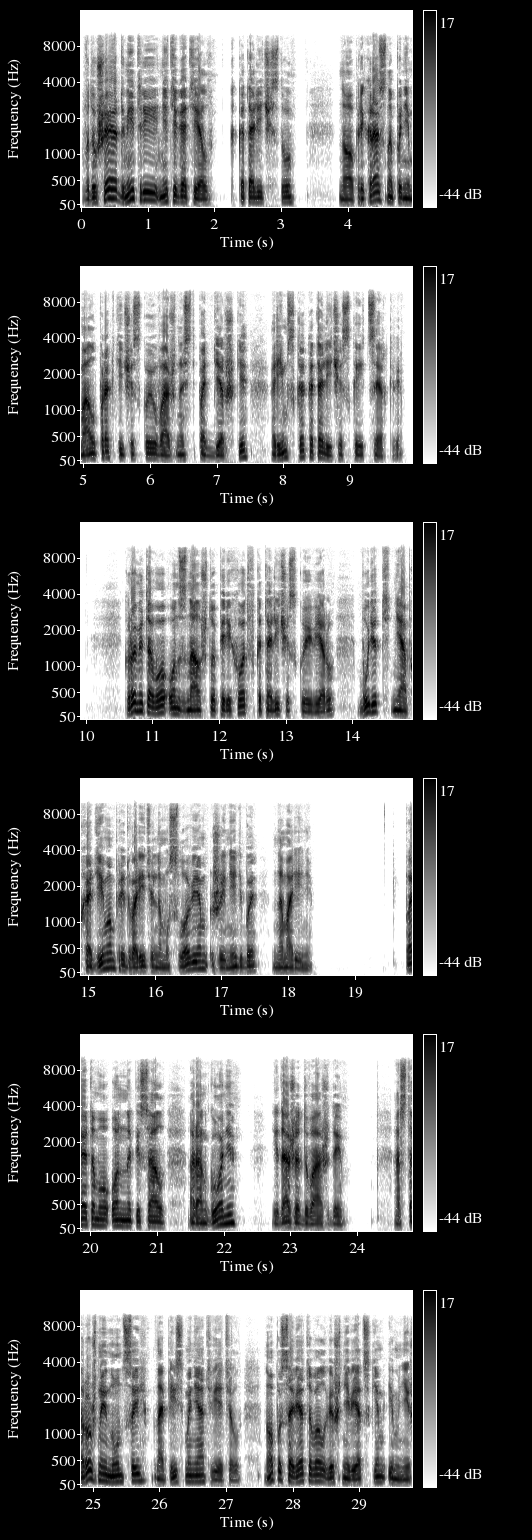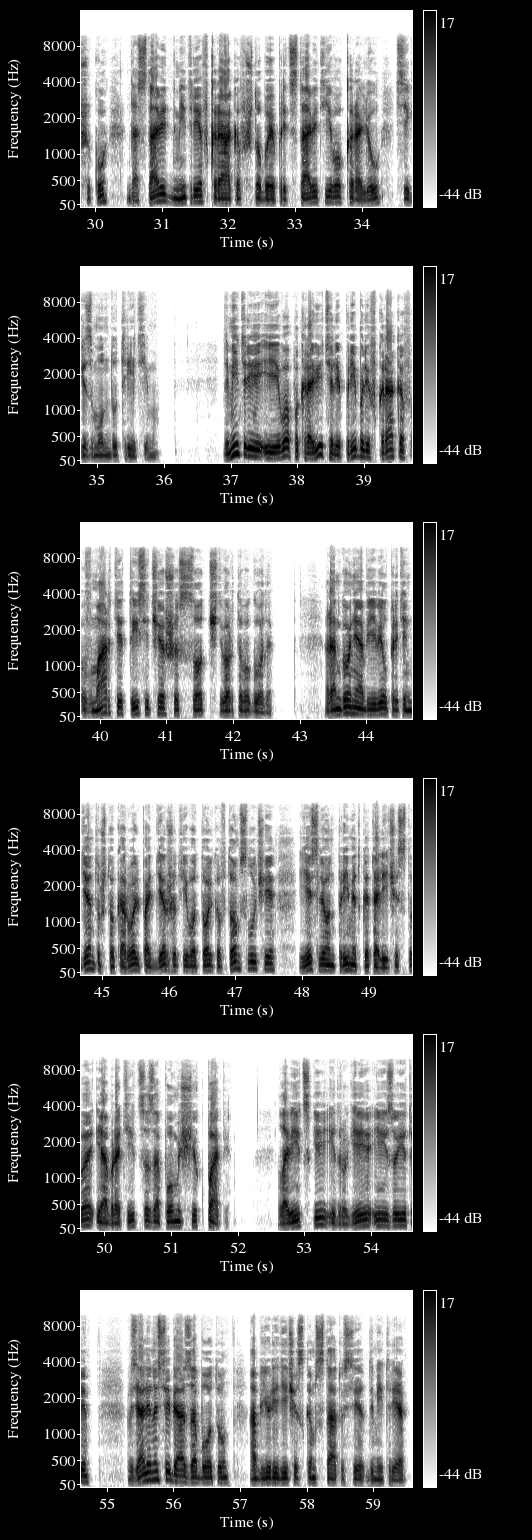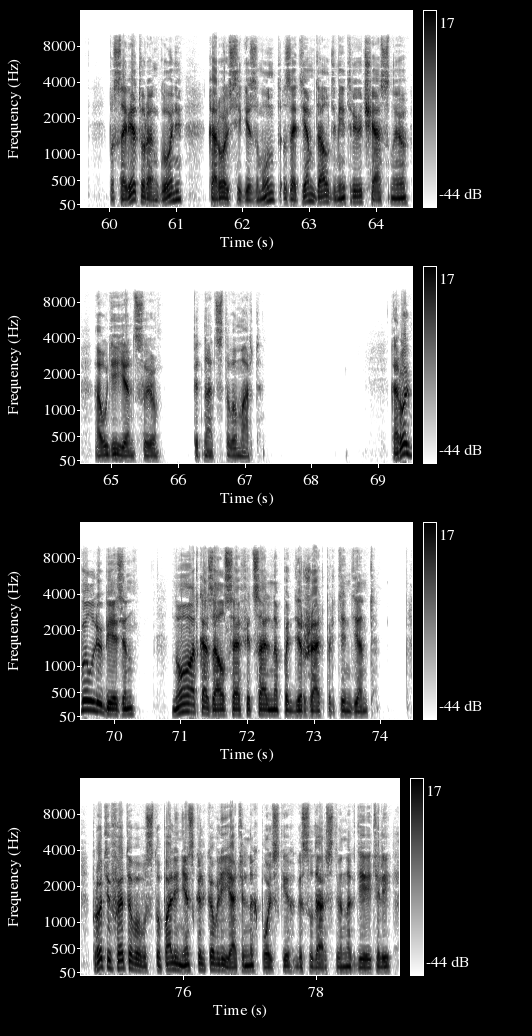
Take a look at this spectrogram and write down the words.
В душе Дмитрий не тяготел к католичеству, но прекрасно понимал практическую важность поддержки римско-католической церкви. Кроме того, он знал, что переход в католическую веру будет необходимым предварительным условием женитьбы на Марине. Поэтому он написал Рангоне и даже дважды Осторожный Нунций на письма не ответил, но посоветовал Вишневецким и Мнишику доставить Дмитрия в Краков, чтобы представить его королю Сигизмунду III. Дмитрий и его покровители прибыли в Краков в марте 1604 года. Рангони объявил претенденту, что король поддержит его только в том случае, если он примет католичество и обратится за помощью к папе. Лавицкий и другие иезуиты взяли на себя заботу об юридическом статусе Дмитрия. По совету Рангони король Сигизмунд затем дал Дмитрию частную аудиенцию 15 марта. Король был любезен, но отказался официально поддержать претендента. Против этого выступали несколько влиятельных польских государственных деятелей,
